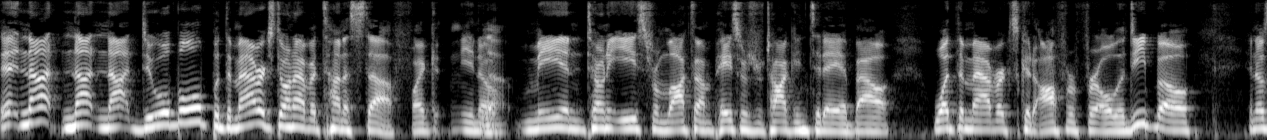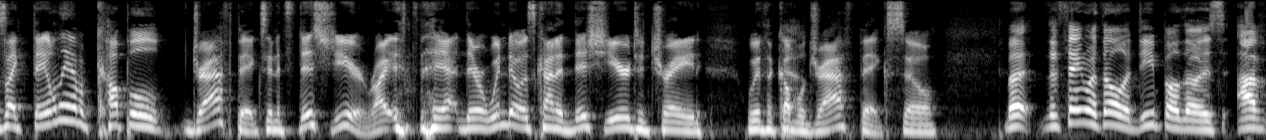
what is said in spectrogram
eh, not not not doable. But the Mavericks don't have a ton of stuff. Like you know, No. me and Tony East from Locked On Pacers were talking today about what the Mavericks could offer for Oladipo. And it was like they only have a couple draft picks, and it's this year, right? Their window is kind of this year to trade with a couple draft picks. So But the thing with Oladipo though is I've,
